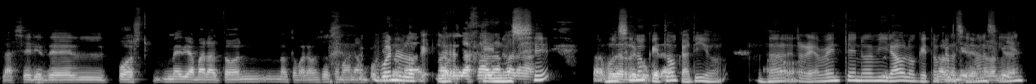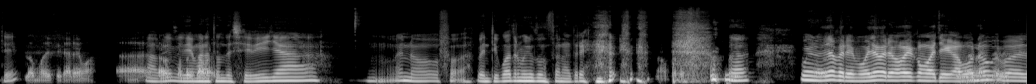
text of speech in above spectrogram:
la serie del post media maratón nos tomaremos esa semana un poquito bueno, lo que, relajada no sé, no sé lo que toca, tío. realmente no he mirado lo que toca la semana siguiente. Lo modificaremos. a ver, media maratón de Sevilla. Bueno, 24 minutos en zona 3. No, bueno, ya veremos, ya veremos cómo llegamos, ¿no? Pues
